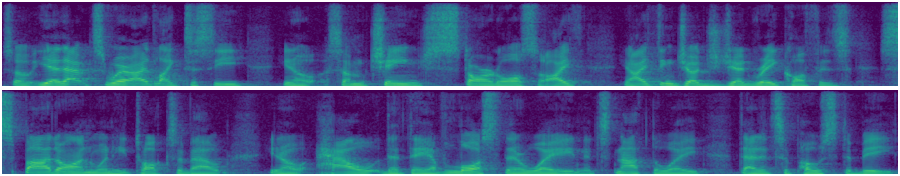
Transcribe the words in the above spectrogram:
So yeah, that's where I'd like to see, you know, some change start also. I you know, I think Judge Jed Rakoff is spot on when he talks about, you know, how that they have lost their way and it's not the way that it's supposed to be.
